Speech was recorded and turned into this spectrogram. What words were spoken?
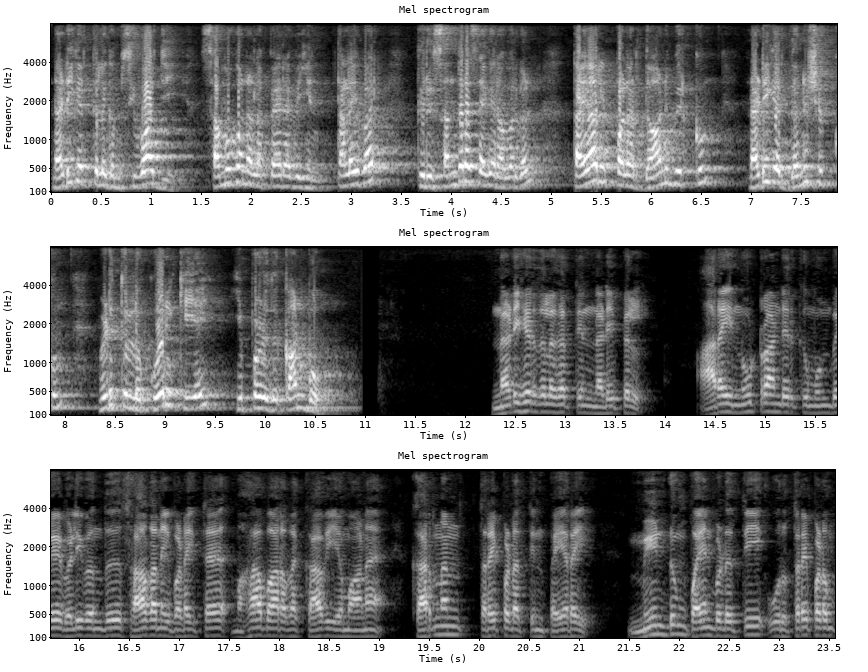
நடிகர் திலகம் சிவாஜி சமூக நல பேரவையின் தலைவர் திரு சந்திரசேகர் அவர்கள் தயாரிப்பாளர் தானுவிற்கும் நடிகர் தனுஷுக்கும் விடுத்துள்ள கோரிக்கையை இப்பொழுது காண்போம். நடிகர் திலகத்தின் நடிப்பில் அரை நூற்றாண்டிற்கு முன்பே வெளிவந்து சாதனை படைத்த மகாபாரத காவியமான கர்ணன் திரைப்படத்தின் பெயரை மீண்டும் பயன்படுத்தி ஒரு திரைப்படம்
